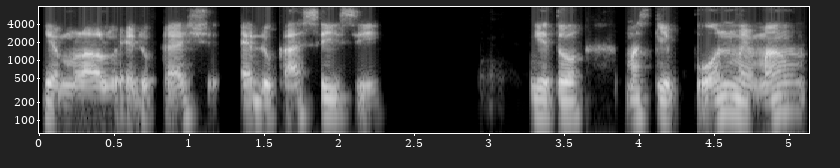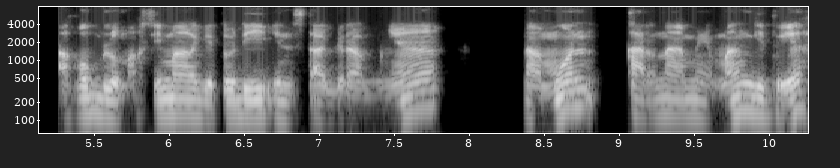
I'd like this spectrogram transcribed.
ya melalui edukasi edukasi sih. Gitu. Meskipun memang aku belum maksimal gitu di Instagramnya namun karena memang gitu ya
